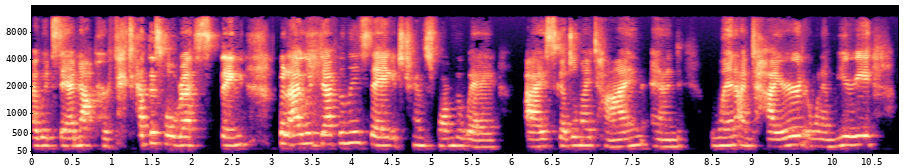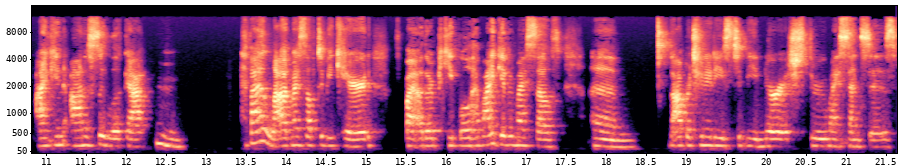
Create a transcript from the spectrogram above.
I would say I'm not perfect at this whole rest thing, but I would definitely say it's transformed the way I schedule my time and when I'm tired or when I'm weary, I can honestly look at, hmm, have I allowed myself to be cared by other people? Have I given myself um, the opportunities to be nourished through my senses?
